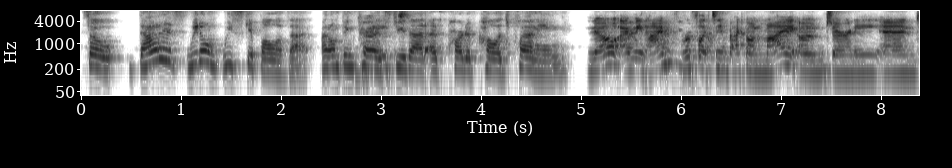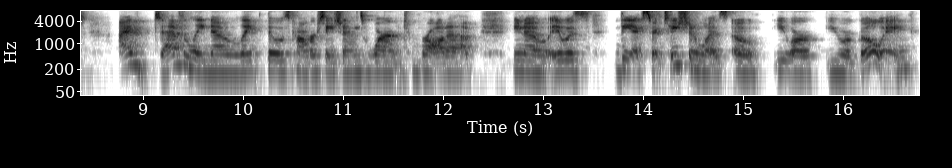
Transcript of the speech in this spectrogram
So that is, we don't, we skip all of that. I don't think parents right. do that as part of college planning. No, I mean, I'm reflecting back on my own journey and I definitely know like those conversations weren't brought up. You know, it was the expectation was, oh, you are you are going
